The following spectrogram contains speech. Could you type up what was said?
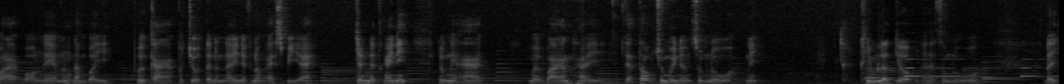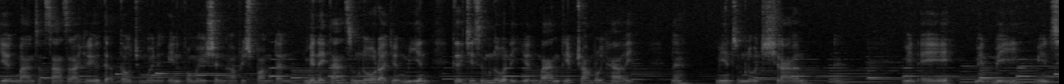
variable name ហ្នឹងដើម្បីធ្វើការបញ្ចូលទិន្នន័យនៅក្នុង SPS អញ្ចឹងនៅថ្ងៃនេះលោកអ្នកអាចមើលបានហើយតាក់ទងជាមួយនឹងសំណួរនេះខ្ញុំលើកយកសំណួរដែលយើងបានសិក្សាស្រាវជ្រាវតាក់ទងជាមួយនឹង information of respondent មានន័យថាសំណួរដែលយើងមាន គឺជាសំណួរដែលយើងបានរៀបចំរួចហើយណាមានសំណួរជាច្រើនណា មាន A មាន B មាន C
